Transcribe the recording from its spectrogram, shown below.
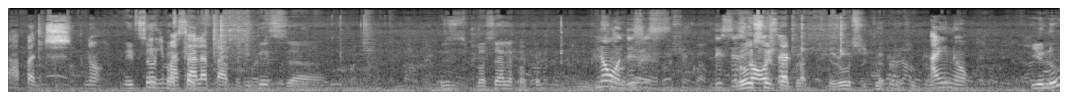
papad no it's masala papad This is masala pepper. No, this is this is roasted, pepper. The roasted pepper. I know. You know?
